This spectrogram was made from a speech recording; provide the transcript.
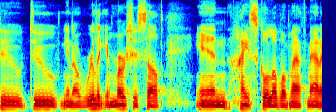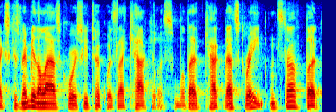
to do, you know, really immerse yourself in high school level mathematics because maybe the last course you took was like calculus. Well, that that's great and stuff, but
